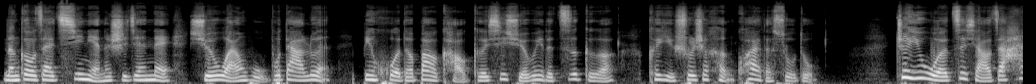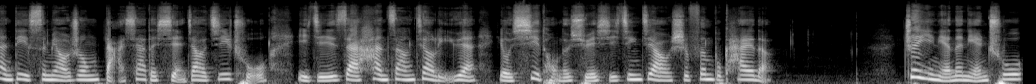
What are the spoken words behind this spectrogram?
能够在七年的时间内学完五部大论，并获得报考格西学位的资格，可以说是很快的速度。这与我自小在汉地寺庙中打下的显教基础，以及在汉藏教理院有系统的学习经教是分不开的。这一年的年初，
